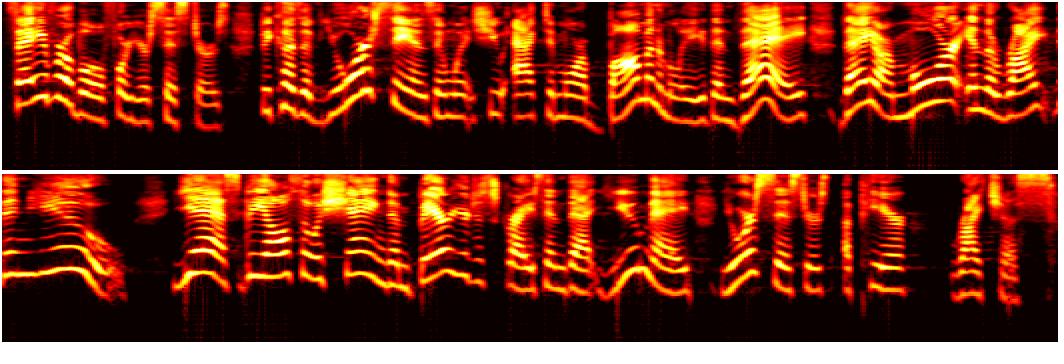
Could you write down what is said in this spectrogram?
favorable for your sisters. Because of your sins in which you acted more abominably than they, they are more in the right than you. Yes, be also ashamed and bear your disgrace in that you made your sisters appear righteous.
